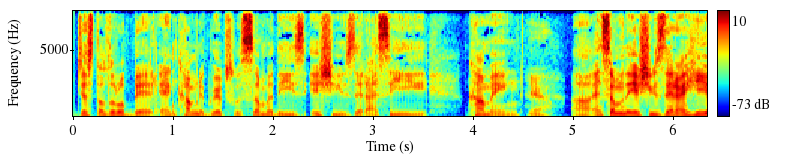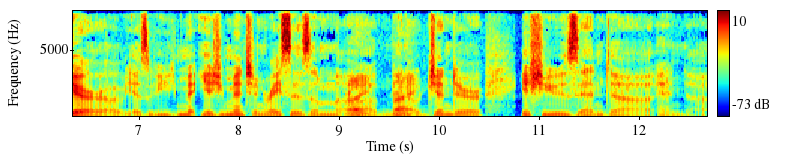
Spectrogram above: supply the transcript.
just a little bit and come to grips with some of these issues that I see coming. Yeah. Uh, and some of the issues that are here, uh, as we as you mentioned, racism, uh, right, you right. know, gender issues, and uh, and uh,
